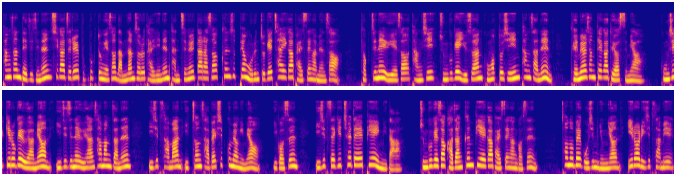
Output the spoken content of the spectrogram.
탕산 대지진은 시가지를 북북동에서 남남서로 달리는 단층을 따라서 큰 수평 오른쪽에 차이가 발생하면서 격진에 의해서 당시 중국의 유수한 공업도시인 탕산은 괴멸 상태가 되었으며 공식 기록에 의하면 이 지진에 의한 사망자는 24만 2,419명이며 이것은 20세기 최대의 피해입니다. 중국에서 가장 큰 피해가 발생한 것은 1556년 1월 23일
